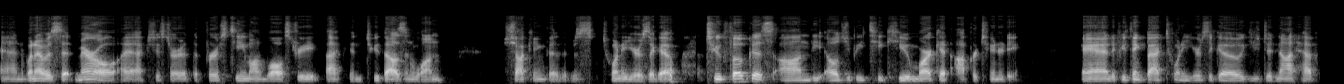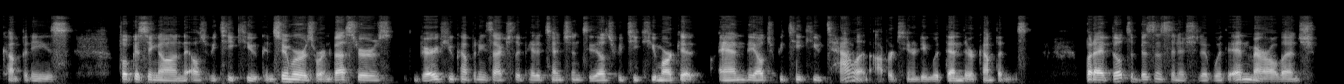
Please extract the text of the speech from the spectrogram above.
And when I was at Merrill, I actually started the first team on Wall Street back in 2001 shocking that it was 20 years ago, to focus on the LGBTQ market opportunity. And if you think back 20 years ago, you did not have companies focusing on LGBTQ consumers or investors. Very few companies actually paid attention to the LGBTQ market and the LGBTQ talent opportunity within their companies. But I built a business initiative within Merrill Lynch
